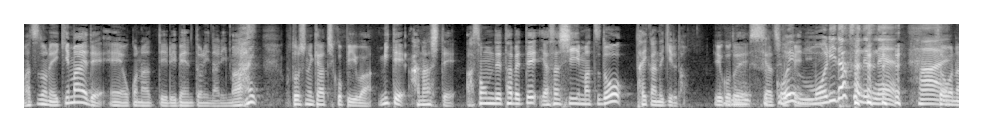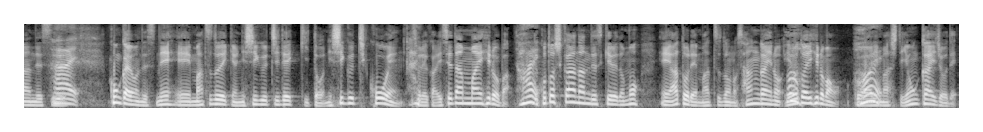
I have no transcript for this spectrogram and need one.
松戸の駅前で、えー行っているイベントになります。はい今年のキャッチコピーは、見て、話して、遊んで食べて、優しい松戸を体感できるということで、うんキャッすごいチコピーに 盛りだくさんですね。はい。そうなんです。はい。今回はですね、えー松戸駅の西口デッキと西口公園、はい。それから伊勢丹前広場、はい。で今年からなんですけれども、えーアトレ松戸の3階の彩り広場も加わりまして、4会場で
